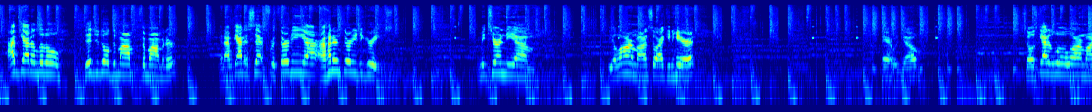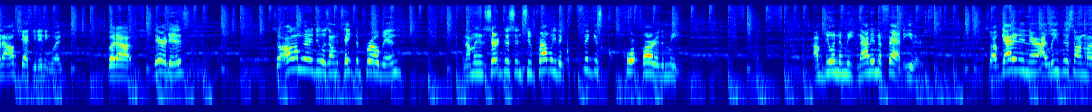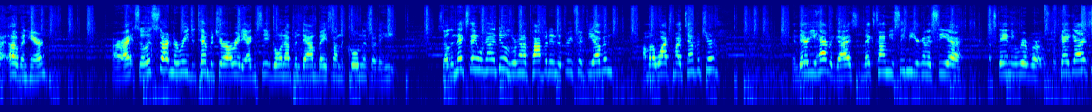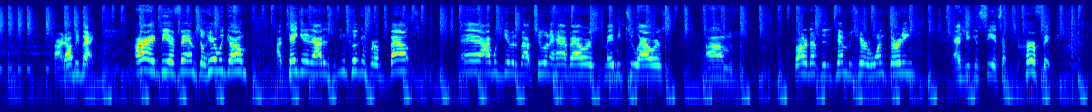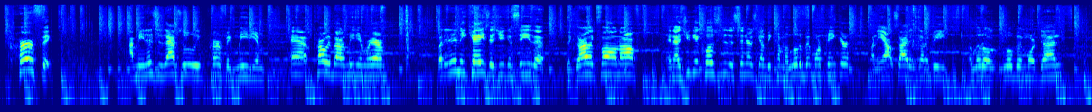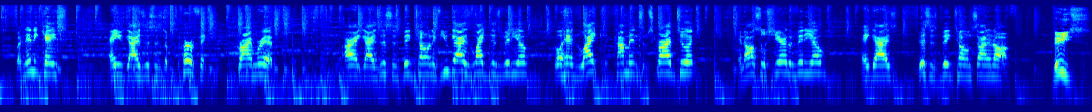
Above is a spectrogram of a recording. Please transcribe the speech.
I've got a little digital thermometer and I've got it set for 30, uh, 130 degrees. Let me turn the, um, the alarm on so I can hear it. There we go. So it's got a little alarm on it. I'll check it anyway. But uh, there it is. So all I'm going to do is I'm going to take the probe in and I'm going to insert this into probably the thickest part of the meat. I'm doing the meat, not in the fat either. So I've got it in there. I leave this on my oven here. All right, so it's starting to read the temperature already. I can see it going up and down based on the coolness or the heat. So the next thing we're gonna do is we're gonna pop it in the 350 oven. I'm gonna watch my temperature. And there you have it, guys. Next time you see me, you're gonna see a, a standing rib roast. Okay, guys? All right, I'll be back. All right, BFM, so here we go. I've taken it out. It's been cooking for about, eh, I would give it about two and a half hours, maybe two hours. Um, brought it up to the temperature of 130. As you can see, it's a perfect perfect. I mean, this is absolutely perfect medium, and probably about a medium rare. But in any case, as you can see, the, the garlic falling off. And as you get closer to the center, it's going to become a little bit more pinker. On the outside, it's going to be a little, little bit more done. But in any case, hey, you guys, this is the perfect prime rib. All right, guys, this is Big Tone. If you guys like this video, go ahead and like, comment, and subscribe to it and also share the video. Hey guys, this is Big Tone signing off. Peace.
